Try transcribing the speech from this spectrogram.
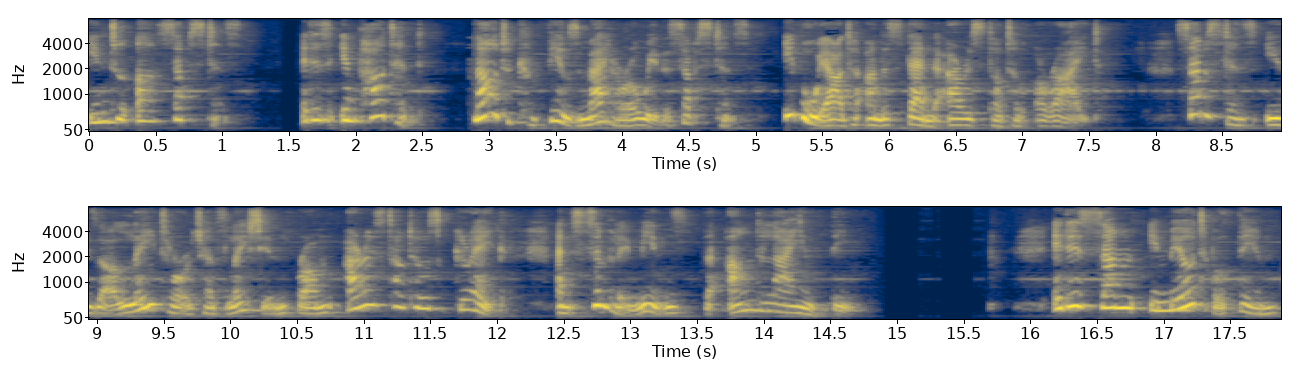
into a substance. It is important not to confuse matter with substance if we are to understand Aristotle aright. Substance is a literal translation from Aristotle's Greek and simply means the underlying thing. It is some immutable thing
